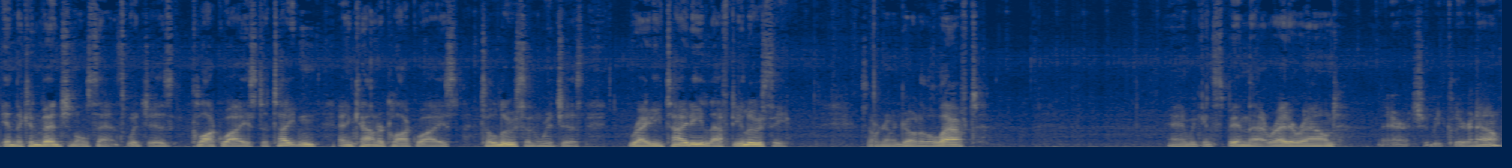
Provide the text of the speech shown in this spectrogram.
in the conventional sense which is clockwise to tighten and counterclockwise to loosen which is righty tighty lefty loosey so we're going to go to the left and we can spin that right around. There it should be clear now.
